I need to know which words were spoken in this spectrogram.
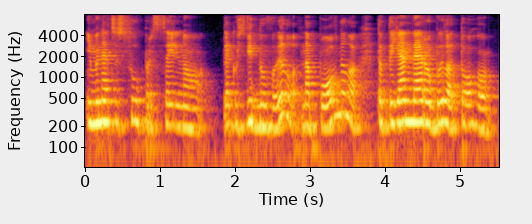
І мене це супер сильно якось відновило, наповнило. Тобто я не робила того,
